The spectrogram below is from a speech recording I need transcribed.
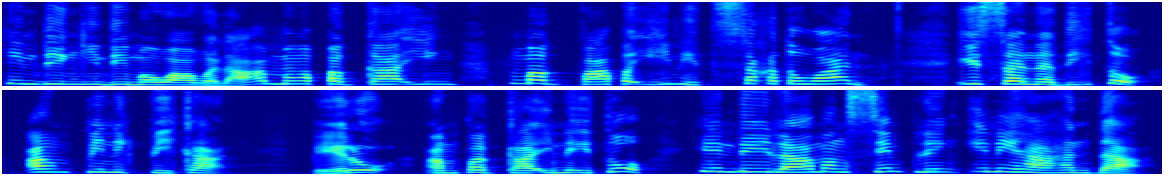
hinding-hindi mawawala ang mga pagkaing magpapainit sa katawan. Isa na dito ang pinikpikan. Pero ang pagkain na ito, hindi lamang simpleng inihahanda.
